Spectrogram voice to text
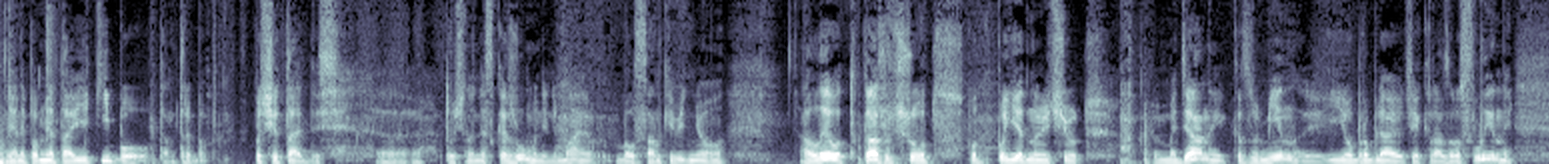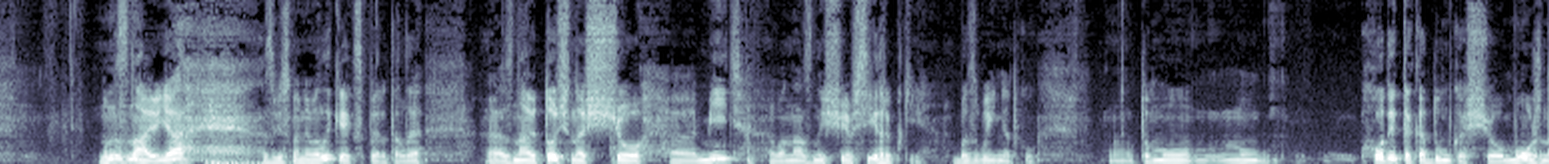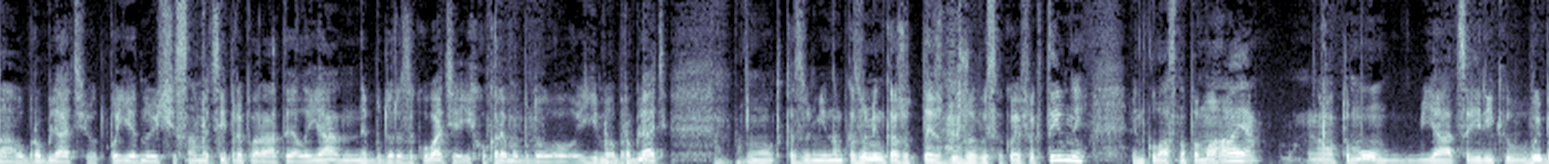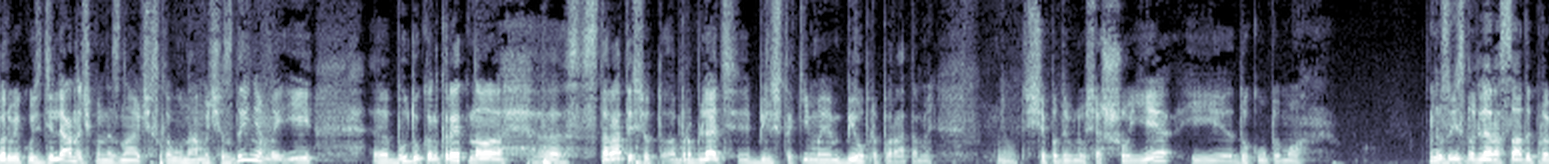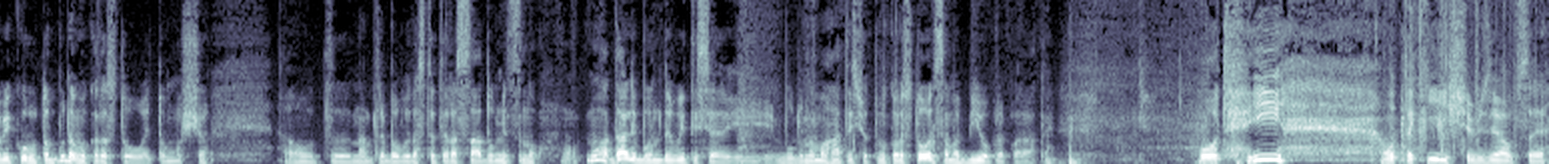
Я не пам'ятаю, які, бо там треба почитати десь. Е, Точно не скажу, мені немає балсанки від нього. Але от кажуть, що от поєднуючи от медяни, казумін і обробляють якраз рослини. Ну, не знаю, я, звісно, не великий експерт, але е, знаю точно, що е, мідь вона знищує всі грибки без винятку. Тому ну, ходить така думка, що можна обробляти, от, поєднуючи саме ці препарати, але я не буду ризикувати, я їх окремо буду їми обробляти. От, казуміном. Казумін, кажуть, теж дуже високоефективний, він класно допомагає. Ну, тому я цей рік виберу якусь діляночку, не знаю, чи з кавунами, чи з динями, і е, буду конкретно е, старатись от обробляти більш такими біопрепаратами. От, ще подивлюся, що є, і докупимо. Ну, звісно, для розсади провікуру то будемо використовувати, тому що от, нам треба виростити розсаду міцну. От, ну, а далі будемо дивитися і буду намагатись от, використовувати саме біопрепарати. От, і от такий ще взяв це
